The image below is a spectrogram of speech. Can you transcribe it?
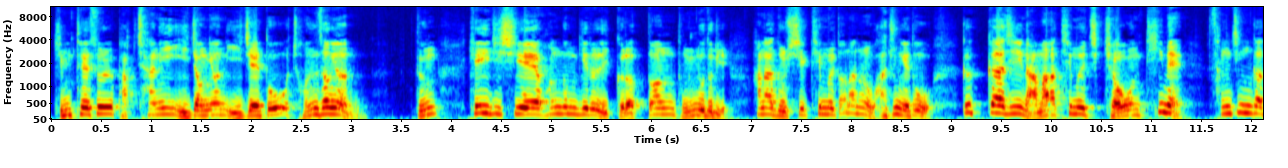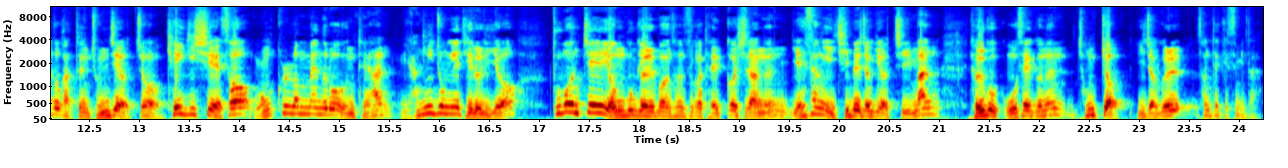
김태술, 박찬희, 이정현, 이재도, 전성현 등 KGC의 황금기를 이끌었던 동료들이 하나둘씩 팀을 떠나는 와중에도 끝까지 남아 팀을 지켜온 팀의 상징과도 같은 존재였죠. KGC에서 원클럽맨으로 은퇴한 양희종의 뒤를 이어 두 번째 영구 결번 선수가 될 것이라는 예상이 지배적이었지만 결국 오세근은 정격 이적을 선택했습니다.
